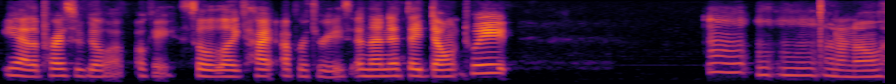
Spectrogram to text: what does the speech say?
yeah, the price would go up. Okay, so like high upper threes, and then if they don't tweet, I don't know.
